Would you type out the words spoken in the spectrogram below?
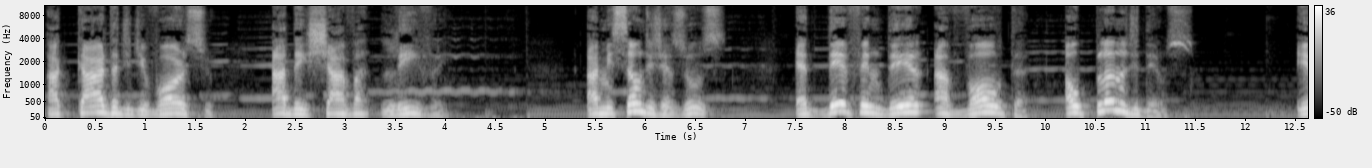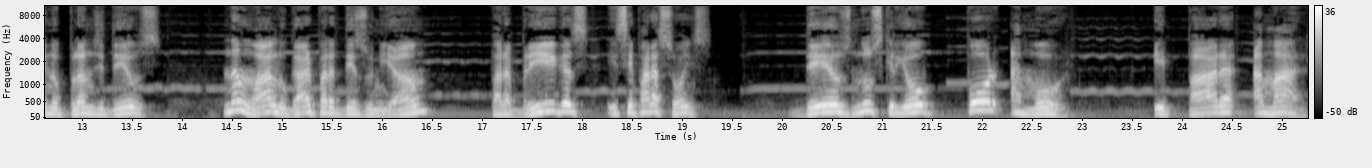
A carta de divórcio a deixava livre. A missão de Jesus é defender a volta ao plano de Deus. E no plano de Deus, não há lugar para desunião, para brigas e separações. Deus nos criou por amor e para amar.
